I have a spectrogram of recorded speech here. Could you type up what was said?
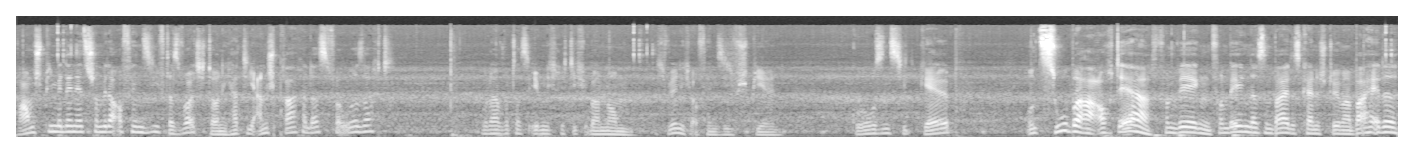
Warum spielen wir denn jetzt schon wieder offensiv? Das wollte ich doch nicht. Hat die Ansprache das verursacht? Oder wird das eben nicht richtig übernommen? Ich will nicht offensiv spielen. Gosen zieht gelb. Und Zuba, auch der. Von wegen. Von wegen, das sind beides keine Stürmer. Beide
